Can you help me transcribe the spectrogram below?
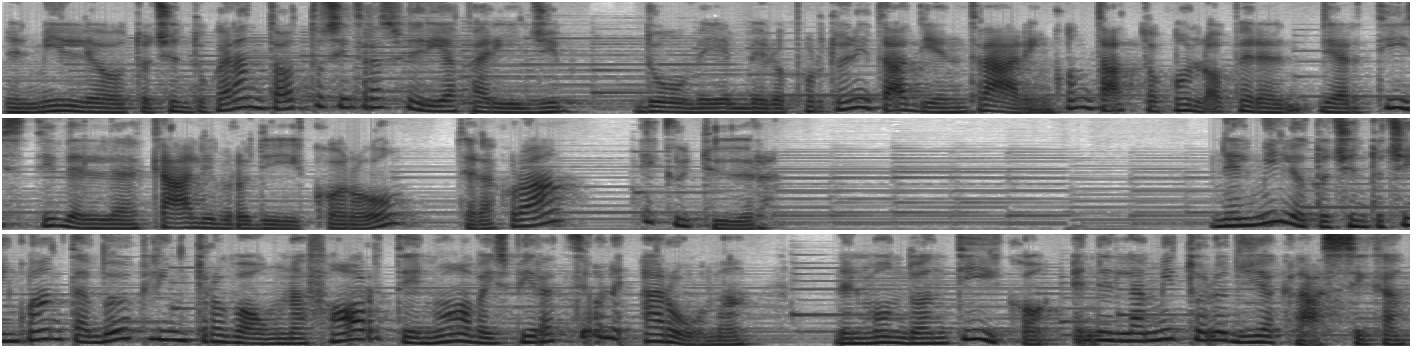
Nel 1848 si trasferì a Parigi, dove ebbe l'opportunità di entrare in contatto con l'opera di artisti del calibro di Corot, Delacroix e Couture. Nel 1850 Böckling trovò una forte e nuova ispirazione a Roma, nel mondo antico e nella mitologia classica.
